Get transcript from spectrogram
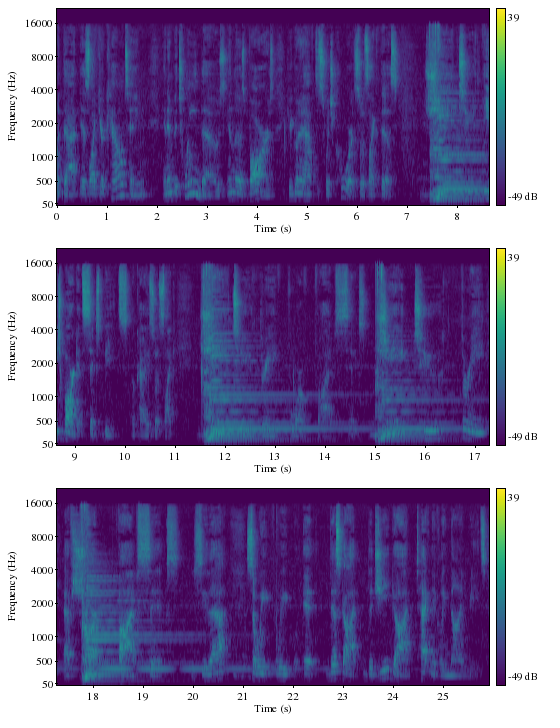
with that is like you're counting, and in between those, in those bars, you're going to have to switch chords. So it's like this. G two. Each bar gets six beats. Okay, so it's like G two, three, four, five, six. G two, three, F sharp, five, six. You see that? Mm-hmm. So we we it this got the G got technically nine beats.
